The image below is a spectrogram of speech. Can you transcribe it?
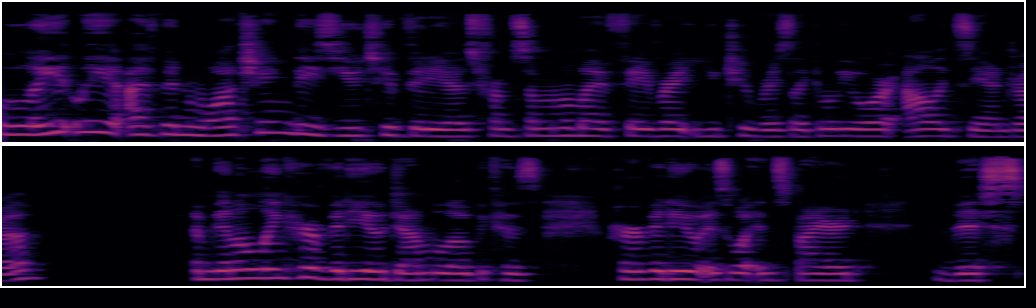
lately I've been watching these YouTube videos from some of my favorite YouTubers like Leeor Alexandra. I'm gonna link her video down below because her video is what inspired this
